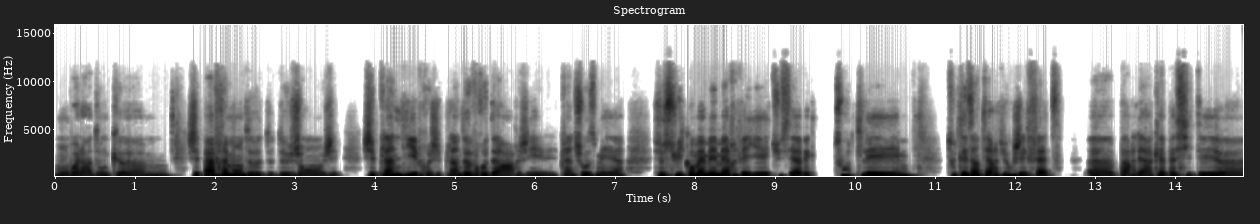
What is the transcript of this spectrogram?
Bon, voilà, donc mmh. j'ai pas vraiment de, de gens. J'ai plein de livres, j'ai plein d'œuvres d'art, j'ai plein de choses, mais je suis quand même émerveillée, tu sais, avec toutes les, toutes les interviews que j'ai faites euh, par la capacité euh,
